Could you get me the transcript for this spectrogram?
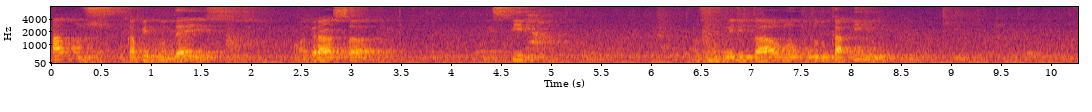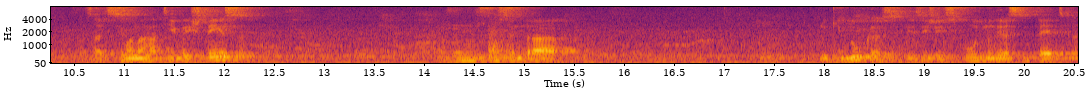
Atos, capítulo 10, com a graça do Espírito, nós vamos meditar ao longo de todo o capítulo, apesar de ser uma narrativa extensa, nós vamos nos concentrar no que Lucas deseja expor de maneira sintética.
